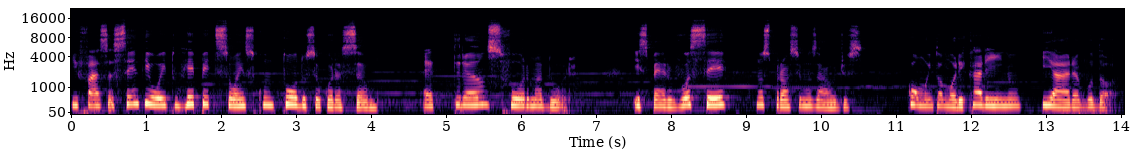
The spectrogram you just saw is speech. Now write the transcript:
e faça 108 repetições com todo o seu coração. É transformador. Espero você nos próximos áudios. Com muito amor e carinho, Yara Budó.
